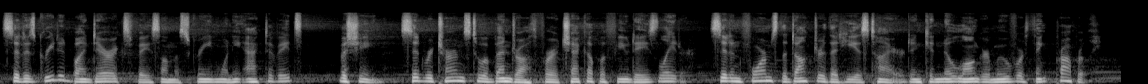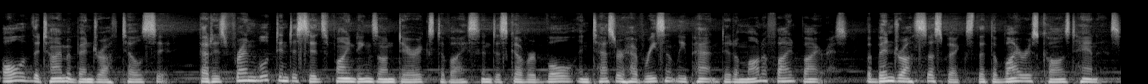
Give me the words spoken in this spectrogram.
Sid is greeted by Derek's face on the screen when he activates machine. Sid returns to Abendroth for a checkup a few days later. Sid informs the doctor that he is tired and can no longer move or think properly. All of the time Abendroth tells Sid that his friend looked into Sid's findings on Derek's device and discovered Vol and Tesser have recently patented a modified virus. Abendroth suspects that the virus caused Hannah's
